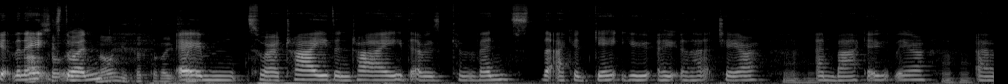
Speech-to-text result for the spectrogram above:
No, at the next absolutely. one? No, you did the right thing. Um, so I tried and tried. I was convinced that I could get you out of that chair Mhm, and back out there. mhm. Uh,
